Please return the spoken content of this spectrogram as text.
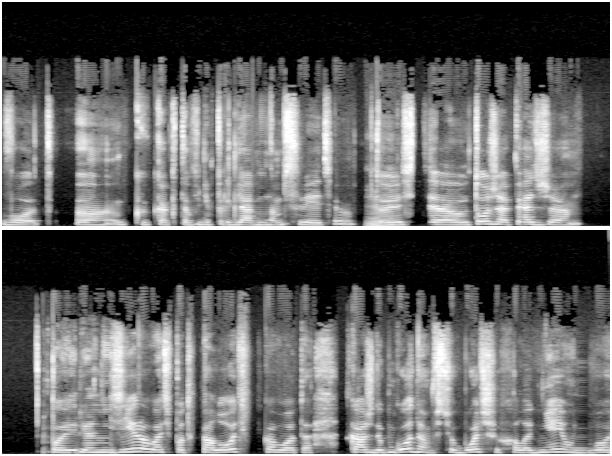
Вот э, как-то в неприглядном свете. То есть э, тоже, опять же, поиронизировать, подколоть кого-то. С каждым годом все больше холоднее у него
